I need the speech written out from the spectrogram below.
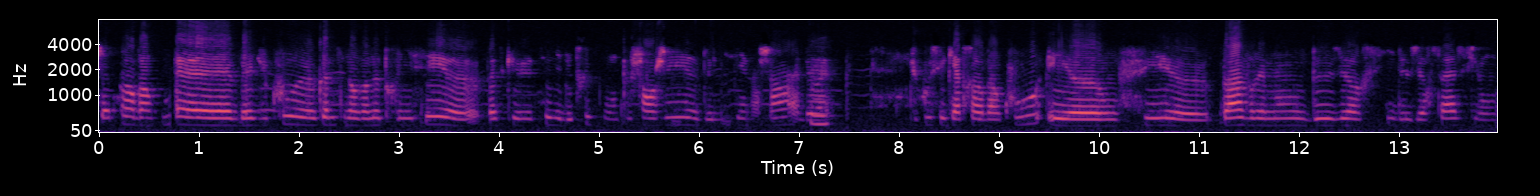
quatre heures d'un coup. Euh, bah, du coup euh, comme c'est dans un autre lycée, euh, parce que tu sais il y a des trucs où on peut changer euh, de lycée machin, ben, Ouais. Du coup c'est quatre heures d'un coup et euh, on fait euh, pas vraiment deux heures ci, deux heures ça, si on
